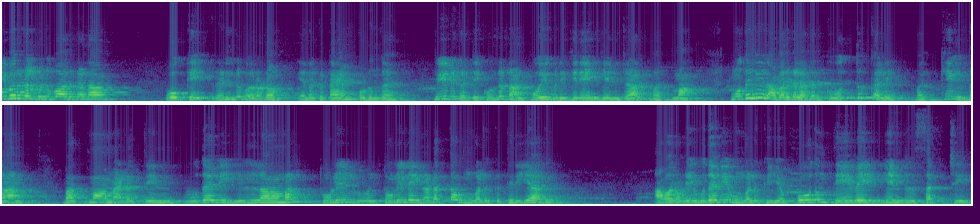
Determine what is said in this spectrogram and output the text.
இவர்கள் விடுவார்களா? ஓகே ரெண்டு வருடம் எனக்கு டைம் கொடுங்க. வீடு கட்டிக்கொண்டு நான் போய் விடுகிறேன் என்றாள் பத்மா. முதலில் அவர்கள் அதற்கு ஒத்துக்கலை. வக்கீல்தான். பத்மா மேடத்தின் உதவி இல்லாமல் தொழில் தொழிலை நடத்த உங்களுக்கு தெரியாது. அவருடைய உதவி உங்களுக்கு எப்போதும் தேவை என்று சற்று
